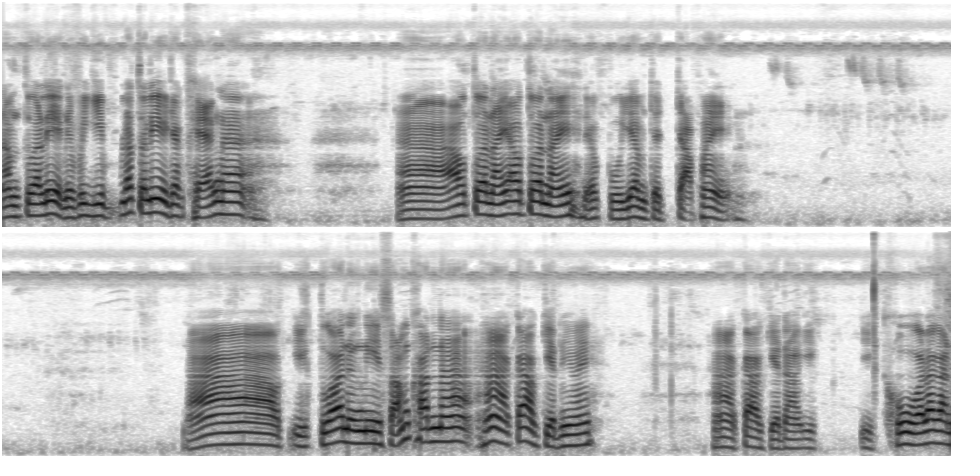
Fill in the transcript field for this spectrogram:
นำตัวเลขเนี่ยไปหยิบลอตเตอรี่จากแผงนะ อ่าเอาตัวไหนเอาตัวไหน เดี๋ยวปู่เยี่ยมจะจับให้อ้าวอีกตัวหนึ่งนี่สำคัญนะฮะห้าเก้าเจ็ดนี่ไหมห้าเก้าเจ็ดเอาอีกอีกคู่แล้วกัน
